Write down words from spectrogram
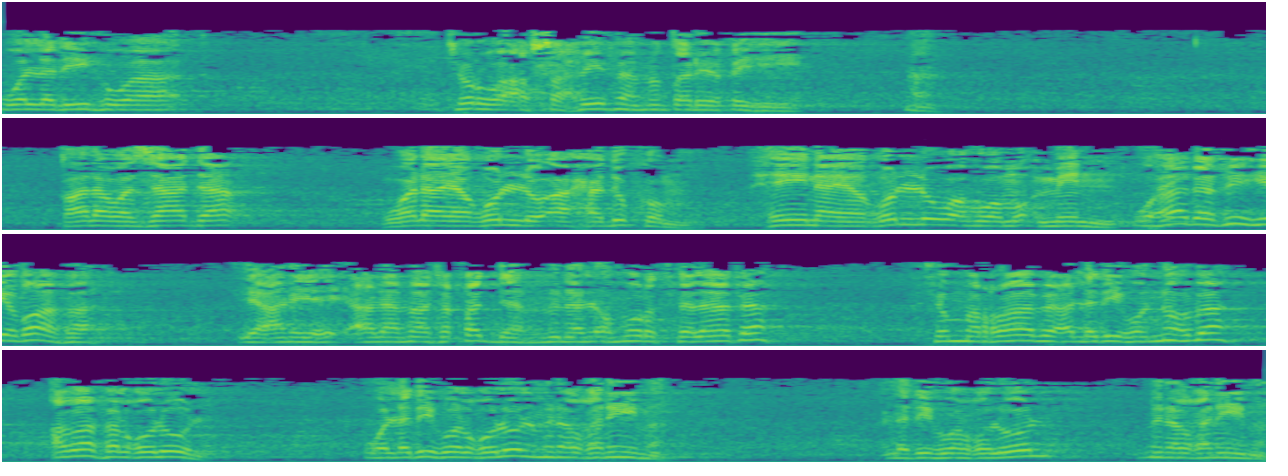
والذي هو تروى الصحيفة من طريقه. قال وزاد ولا يغل أحدكم حين يغل وهو مؤمن. وهذا فيه إضافة يعني على ما تقدم من الأمور الثلاثة ثم الرابع الذي هو النهبة أضاف الغلول والذي هو الغلول من الغنيمة. الذي هو الغلول من الغنيمة.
